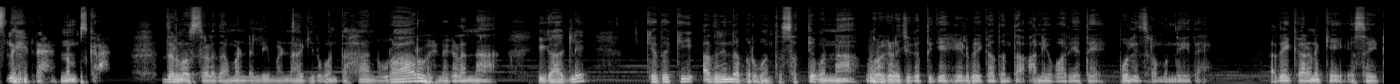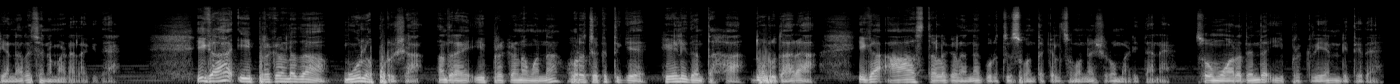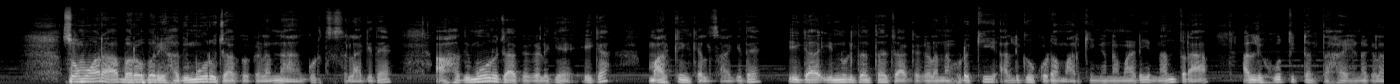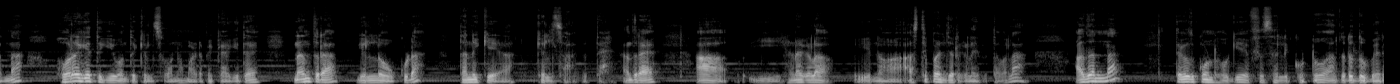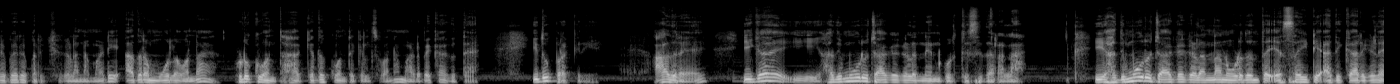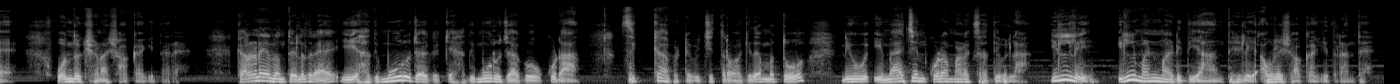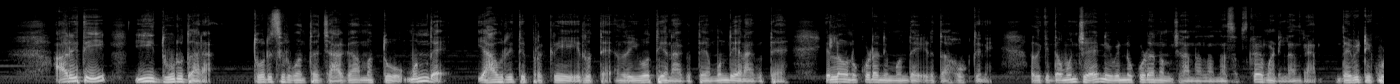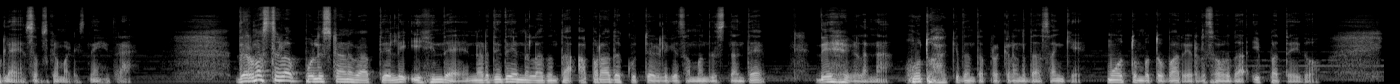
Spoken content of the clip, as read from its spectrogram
ಸ್ನೇಹಿತರೆ, ನಮಸ್ಕಾರ. ಧರ್ಮಸ್ಥಳದ ಮಣ್ಣಲ್ಲಿ ಮಣ್ಣಾಗಿರುವಂತಹ ನೂರಾರು ಹೆಣ್ಣುಗಳನ್ನು ಈಗಾಗಲೇ ಕೆದಕಿ ಅದರಿಂದ ಬರುವಂಥ ಸತ್ಯವನ್ನು ಹೊರಗಡೆ ಜಗತ್ತಿಗೆ ಹೇಳಬೇಕಾದಂಥ ಅನಿವಾರ್ಯತೆ ಪೊಲೀಸರ ಮುಂದೆ ಇದೆ. ಅದೇ ಕಾರಣಕ್ಕೆ ಎಸ್ ಐ ಟಿಯನ್ನು ರಚನೆ ಮಾಡಲಾಗಿದೆ. ಈಗ ಈ ಪ್ರಕರಣದ ಮೂಲ ಪುರುಷ, ಅಂದರೆ ಈ ಪ್ರಕರಣವನ್ನು ಹೊರ ಜಗತ್ತಿಗೆ ಹೇಳಿದಂತಹ ದೂರುದಾರ ಈಗ ಆ ಸ್ಥಳಗಳನ್ನು ಗುರುತಿಸುವಂಥ ಕೆಲಸವನ್ನು ಶುರು ಮಾಡಿದ್ದಾನೆ. ಸೋಮವಾರದಿಂದ ಈ ಪ್ರಕ್ರಿಯೆ ನಡೀತಿದೆ. ಸೋಮವಾರ ಬರೋಬ್ಬರಿ ಹದಿಮೂರು ಜಾಗಗಳನ್ನು ಗುರುತಿಸಲಾಗಿದೆ. ಆ ಹದಿಮೂರು ಜಾಗಗಳಿಗೆ ಈಗ ಮಾರ್ಕಿಂಗ್ ಕೆಲಸ ಆಗಿದೆ. ಈಗ ಇನ್ನುಳಿದಂಥ ಜಾಗಗಳನ್ನು ಹುಡುಕಿ ಅಲ್ಲಿಗೂ ಕೂಡ ಮಾರ್ಕಿಂಗನ್ನು ಮಾಡಿ ನಂತರ ಅಲ್ಲಿ ಹೂತಿಟ್ಟಂತಹ ಹೆಣಗಳನ್ನು ಹೊರಗೆ ತೆಗೆಯುವಂಥ ಕೆಲಸವನ್ನು ಮಾಡಬೇಕಾಗಿದೆ. ನಂತರ ಎಲ್ಲವೂ ಕೂಡ ತನಿಖೆಯ ಕೆಲಸ ಆಗುತ್ತೆ. ಅಂದರೆ ಆ ಈ ಹೆಣಗಳ ಏನು ಅಸ್ಥಿಪಂಜರಗಳಿರ್ತಾವಲ್ಲ, ಅದನ್ನು ತೆಗೆದುಕೊಂಡು ಹೋಗಿ ಎಫ್ ಎಸ್ ಅಲ್ಲಿ ಕೊಟ್ಟು ಅದರದ್ದು ಬೇರೆ ಬೇರೆ ಪರೀಕ್ಷೆಗಳನ್ನು ಮಾಡಿ ಅದರ ಮೂಲವನ್ನು ಹುಡುಕುವಂತಹ ಕೆದಕುವಂಥ ಕೆಲಸವನ್ನು ಮಾಡಬೇಕಾಗುತ್ತೆ. ಇದು ಪ್ರಕ್ರಿಯೆ. ಆದರೆ ಈಗ ಈ ಹದಿಮೂರು ಜಾಗಗಳನ್ನೇನು ಗುರುತಿಸಿದಾರಲ್ಲ, ಈ ಹದಿಮೂರು ಜಾಗಗಳನ್ನು ನೋಡಿದಂಥ ಎಸ್ ಐ ಟಿ ಅಧಿಕಾರಿಗಳೇ ಒಂದು ಕ್ಷಣ ಶಾಕ್ ಆಗಿದ್ದಾರೆ. ಕಾರಣ ಏನು ಅಂತ ಹೇಳಿದ್ರೆ, ಈ ಹದಿಮೂರು ಜಾಗಕ್ಕೆ ಹದಿಮೂರು ಜಾಗವು ಕೂಡ ಸಿಕ್ಕಾಪಟ್ಟೆ ವಿಚಿತ್ರವಾಗಿದೆ ಮತ್ತು ನೀವು ಇಮ್ಯಾಜಿನ್ ಕೂಡ ಮಾಡೋಕ್ಕೆ ಸಾಧ್ಯವಿಲ್ಲ. ಇಲ್ಲಿ ಇಲ್ಲಿ ಮಣ್ಣು ಮಾಡಿದೀಯಾ ಅಂತ ಹೇಳಿ ಅವರೇ ಶಾಕ್ ಆಗಿದ್ರಂತೆ. ಆ ರೀತಿ ಈ ದೂರುದಾರ ತೋರಿಸಿರುವಂಥ ಜಾಗ ಮತ್ತು ಮುಂದೆ ಯಾವ ರೀತಿ ಪ್ರಕ್ರಿಯೆ ಇರುತ್ತೆ, ಅಂದರೆ ಇವತ್ತು ಏನಾಗುತ್ತೆ ಮುಂದೆ ಏನಾಗುತ್ತೆ ಎಲ್ಲವನ್ನು ಕೂಡ ನಿಮ್ಮ ಮುಂದೆ ಇಡ್ತಾ ಹೋಗ್ತೀನಿ. ಅದಕ್ಕಿಂತ ಮುಂಚೆ ನೀವಿನ್ನೂ ಕೂಡ ನಮ್ಮ ಚಾನಲನ್ನು ಸಬ್ಸ್ಕ್ರೈಬ್ ಮಾಡಿಲ್ಲ ಅಂದರೆ ದಯವಿಟ್ಟು ಕೂಡಲೇ ಸಬ್ಸ್ಕ್ರೈಬ್ ಮಾಡಿ, ಸ್ನೇಹಿತರೆ. ಧರ್ಮಸ್ಥಳ ಪೊಲೀಸ್ ಠಾಣೆ ವ್ಯಾಪ್ತಿಯಲ್ಲಿ ಈ ಹಿಂದೆ ನಡೆದಿದೆ ಎನ್ನಲಾದಂಥ ಅಪರಾಧ ಕೃತ್ಯಗಳಿಗೆ ಸಂಬಂಧಿಸಿದಂತೆ ದೇಹಗಳನ್ನು ಹೂತು ಹಾಕಿದಂಥ ಪ್ರಕರಣದ ಸಂಖ್ಯೆ ಮೂವತ್ತೊಂಬತ್ತು ಬಾರ್ ಎರಡು ಸಾವಿರದ ಇಪ್ಪತ್ತೈದು.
